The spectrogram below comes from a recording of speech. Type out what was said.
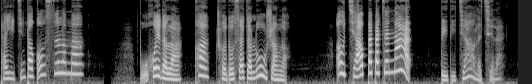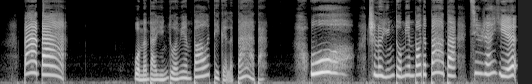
他已经到公司了吗？不会的啦，看车都塞在路上了。哦，瞧，爸爸在那儿！弟弟叫了起来：“爸爸！”我们把云朵面包递给了爸爸。哇！吃了云朵面包的爸爸竟然也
